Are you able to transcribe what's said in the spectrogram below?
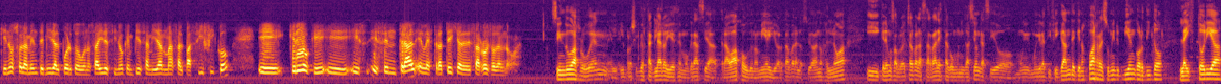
que no solamente mire al puerto de Buenos Aires, sino que empiece a mirar más al Pacífico, eh, creo que eh, es, es, central en la estrategia de desarrollo del NOA. Sin dudas, Rubén, el, el, proyecto está claro y es democracia, trabajo, autonomía y libertad para los ciudadanos del NOA. Y queremos aprovechar para cerrar esta comunicación que ha sido muy, muy gratificante, que nos puedas resumir bien cortito la historia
